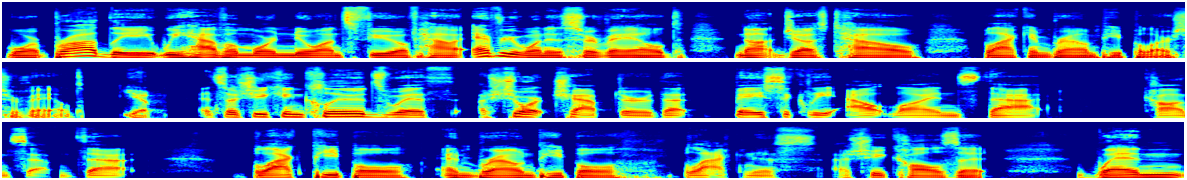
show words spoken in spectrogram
more broadly, we have a more nuanced view of how everyone is surveilled, not just how black and brown people are surveilled. Yep. And so she concludes with a short chapter that basically outlines that concept that black people and brown people, blackness as she calls it, when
